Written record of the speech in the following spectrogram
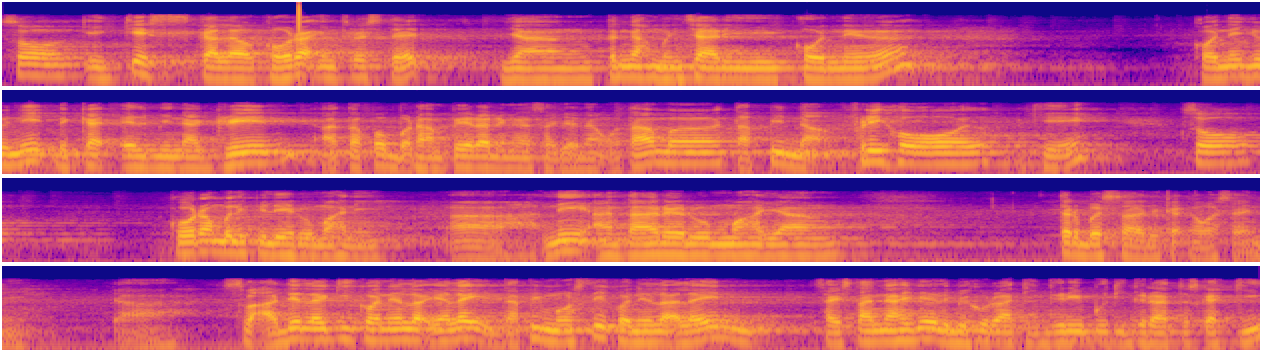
So in case kalau korang interested yang tengah mencari corner corner unit dekat Elmina Green ataupun berhampiran dengan sarjana utama tapi nak freehold, okey. So korang boleh pilih rumah ni. Uh, ni antara rumah yang terbesar dekat kawasan ni. Ya. Sebab ada lagi corner yang lain. Tapi mostly corner lain Saiz tanah dia lebih kurang 3,300 kaki.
